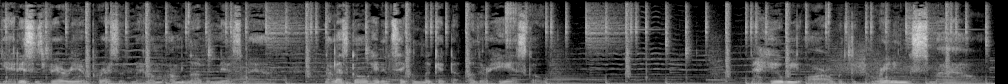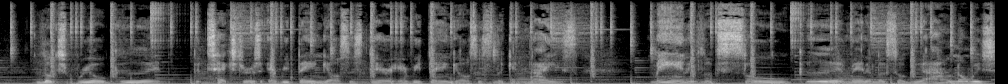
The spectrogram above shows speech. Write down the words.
Yeah, this is very impressive, man. I'm, I'm loving this, man. Now let's go ahead and take a look at the other head sculpt. Now here we are with the grinning smile. Looks real good. The textures, everything else is there. Everything else is looking nice. Man, it looks so good. Man, it looks so good. I don't know which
